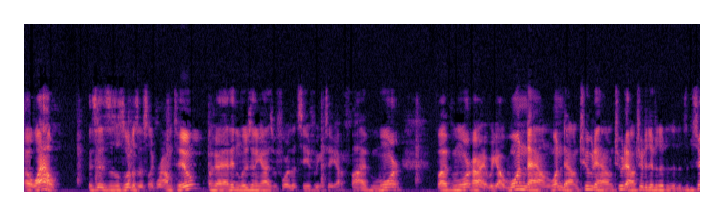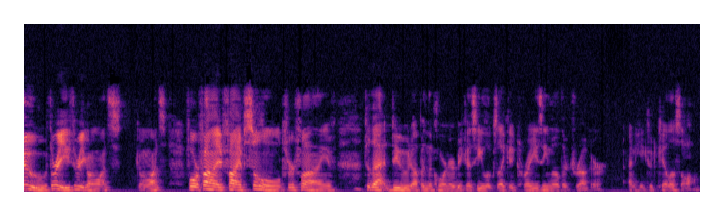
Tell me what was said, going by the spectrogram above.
Oh wow, this is, this is what is this like round two? Okay, I didn't lose any guys before. Let's see if we can take out five more. Five more. All right, we got one down, one down, two down, two down, two, two, three, three going once, going once, four, five, five sold for five to that dude up in the corner because he looks like a crazy mother drugger and he could kill us all,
